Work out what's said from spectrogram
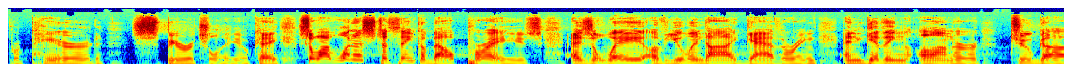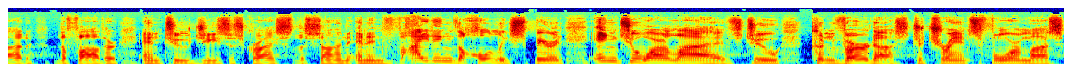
prepared spiritually, okay? So I want us to think about praise as a way of you and I gathering and giving honor to God the Father and to Jesus Christ the Son, and inviting the Holy Spirit into our lives to convert us, to transform us,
